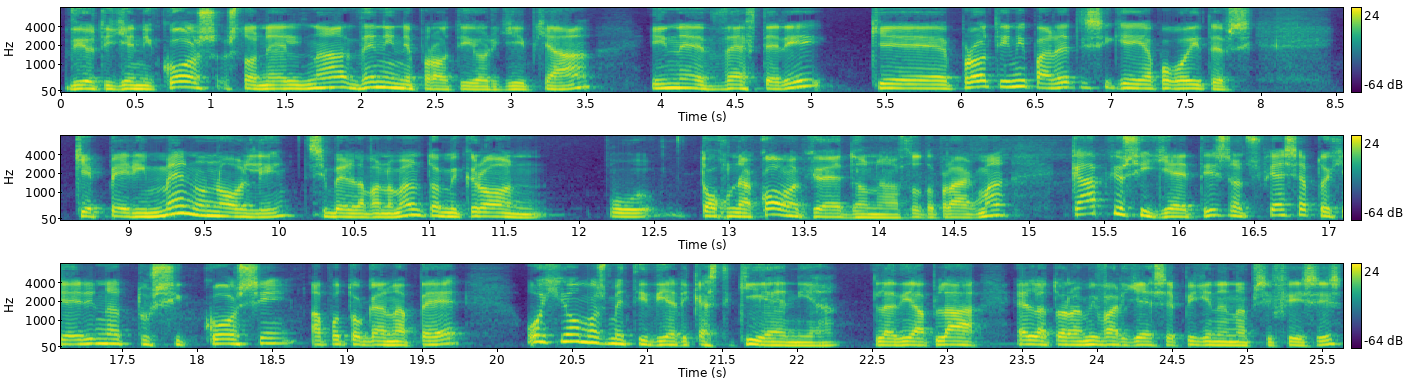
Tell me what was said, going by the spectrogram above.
Διότι γενικώς στον Έλληνα δεν είναι πρώτη η οργή πια, είναι δεύτερη και πρώτη είναι η παρέτηση και η απογοήτευση. Και περιμένουν όλοι, συμπεριλαμβανομένων των μικρών που το έχουν ακόμα πιο έντονα αυτό το πράγμα, κάποιος ηγέτης να τους πιάσει από το χέρι, να τους σηκώσει από τον καναπέ, όχι όμως με τη διαδικαστική έννοια, δηλαδή απλά έλα τώρα μην βαριέσαι, πήγαινε να ψηφίσεις,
